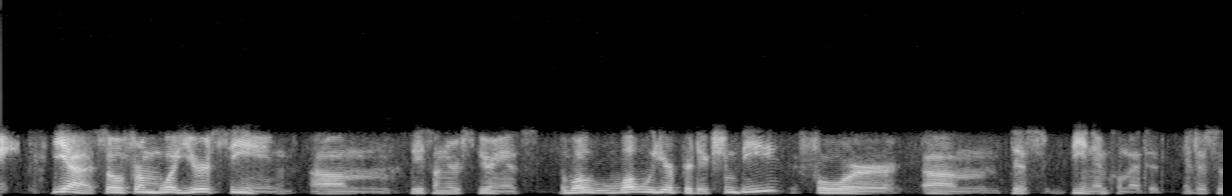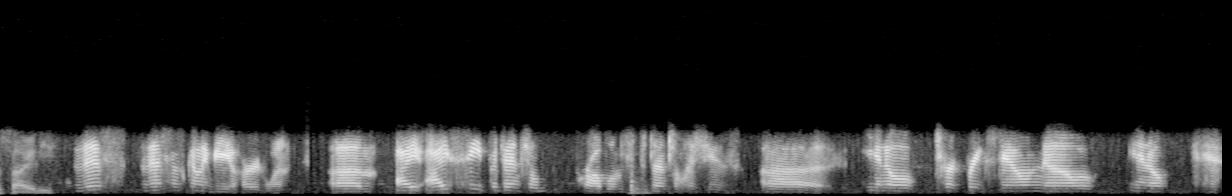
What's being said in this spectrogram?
yeah, so from what you're seeing, um, based on your experience, what what would your prediction be for um this being implemented into society? this this is going to be a hard one. Um, I I see potential problems, potential issues. Uh, you know, truck breaks down now. You know, it,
